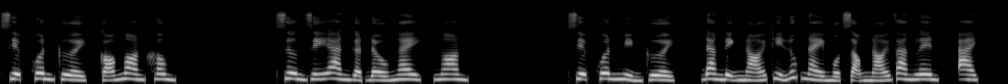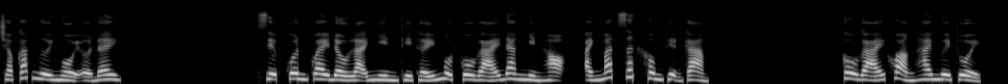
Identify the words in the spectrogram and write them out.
Diệp Quân cười, có ngon không? Dương Dĩ An gật đầu ngay, ngon. Diệp Quân mỉm cười, đang định nói thì lúc này một giọng nói vang lên, ai cho các người ngồi ở đây? Diệp Quân quay đầu lại nhìn thì thấy một cô gái đang nhìn họ, ánh mắt rất không thiện cảm. Cô gái khoảng 20 tuổi,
